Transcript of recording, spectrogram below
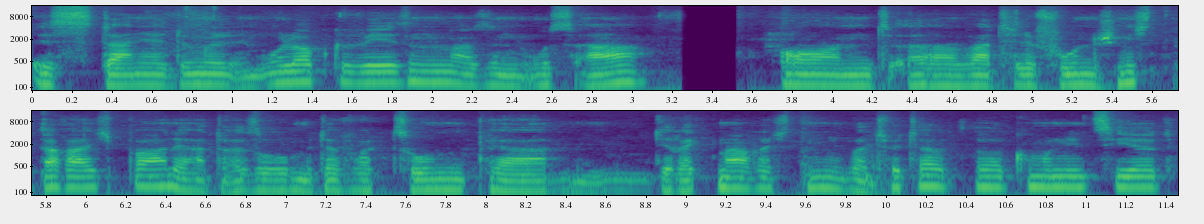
ist Daniel Düngel im Urlaub gewesen, also in den USA und äh, war telefonisch nicht erreichbar. Der hat also mit der Fraktion per Direktnachrichten über Twitter äh, kommuniziert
